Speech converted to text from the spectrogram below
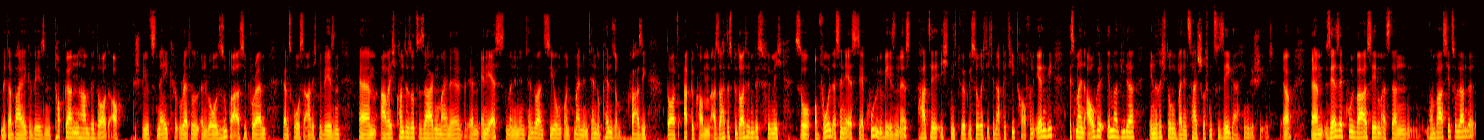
mit dabei gewesen. Top Gun haben wir dort auch gespielt. Snake, Rattle and Roll, Super RC Pro ganz großartig gewesen. Ähm, aber ich konnte sozusagen meine ähm, NES, meine Nintendo-Anziehung und mein Nintendo-Pensum quasi dort abbekommen. Also hat es bedeutet ein bisschen für mich so, obwohl das NES sehr cool gewesen ist, hatte ich nicht wirklich so richtig den Appetit drauf. Und irgendwie ist mein Auge immer wieder in Richtung bei den Zeitschriften zu Sega hingeschielt. Ja? Ähm, sehr, sehr cool war es eben, als dann, wann war es hierzulande?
